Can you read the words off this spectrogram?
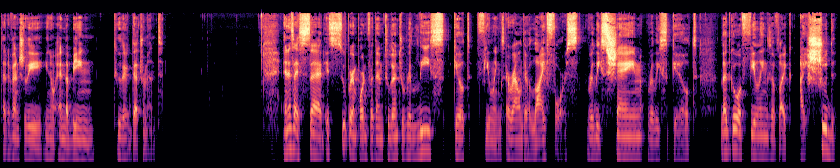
that eventually you know end up being to their detriment and as I said, it's super important for them to learn to release guilt feelings around their life force, release shame, release guilt, let go of feelings of like, I should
